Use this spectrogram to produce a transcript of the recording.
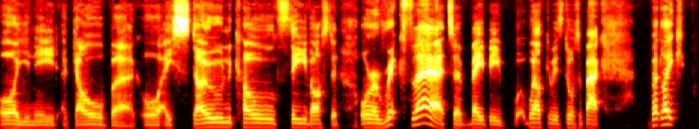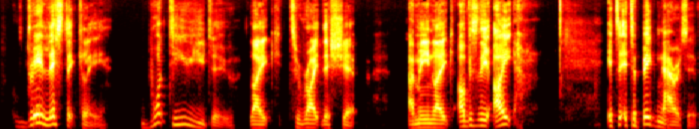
Or you need a Goldberg, or a Stone Cold Steve Austin, or a Ric Flair to maybe welcome his daughter back. But like realistically, what do you do like to write this ship? I mean, like obviously, I it's it's a big narrative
